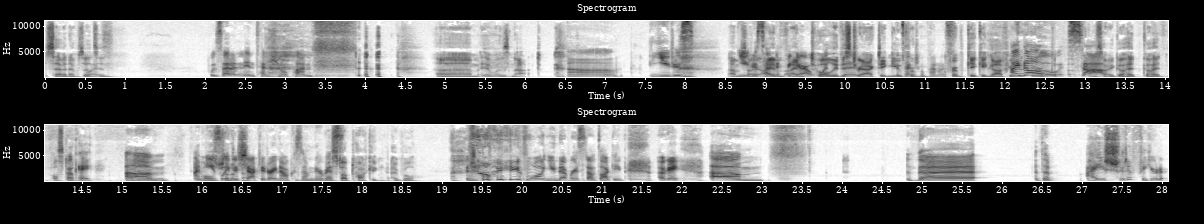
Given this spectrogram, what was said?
Seven episodes was. in. Was that an intentional pun? Um, it was not. You just I'm you sorry. just had I'm, figure I'm out totally distracting you from from kicking off your. I know. your- I'm Stop. sorry. Go ahead. Go ahead. I'll stop. Okay. Um, I'm I'll easily shut it down. distracted right now because I'm I'll nervous. stop talking. I will. no, you won't. You never stop talking. Okay. Um, the the I should have figured.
